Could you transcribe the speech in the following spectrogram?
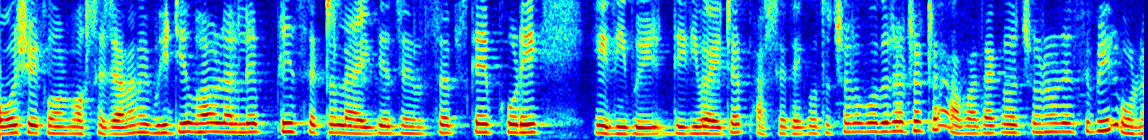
অবশ্যই কমেন্ট বক্সে জানাবে। ভিডিও ভালো লাগলে প্লিজ একটা লাইক দিয়ে চ্যানেল সাবস্ক্রাইব করে এই দিদি দিদিভাইটার পাশে থেকো। তো চলো বন্ধুরা, টাটা। আবার দেখা হচ্ছে অন্য রেসিপির অন্য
